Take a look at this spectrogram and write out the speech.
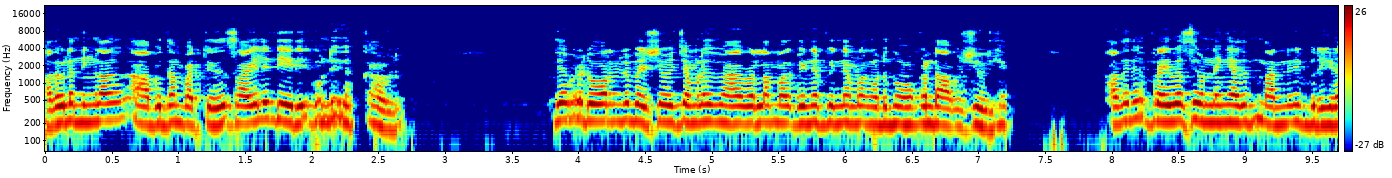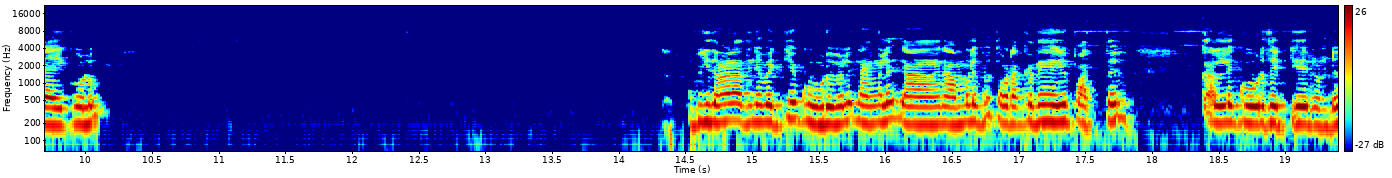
അതുപോലെ നിങ്ങൾ അബദ്ധം പറ്റിയത് സൈലന്റ് ഏരിയ കൊണ്ട് വെക്കാവുള്ളൂ. ഇതേപോലെ ഡോറിന്റെ മെഷീൻ വെച്ച് നമ്മൾ വെള്ളം മാറി കഴിഞ്ഞാൽ പിന്നെ നമ്മൾ അങ്ങോട്ട് നോക്കേണ്ട ആവശ്യമില്ല. അതിന് പ്രൈവസി ഉണ്ടെങ്കിൽ അത് നല്ലൊരു ബ്രീഡ് ആയിക്കോളും. അപ്പോൾ ഇതാണ് അതിനെ പറ്റിയ കൂടുകൾ ഞങ്ങൾ നമ്മളിപ്പോൾ തുടക്കത്തിന് ഒരു പത്ത് കല്ല് കൂട് സെറ്റ് ചെയ്തിട്ടുണ്ട്.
